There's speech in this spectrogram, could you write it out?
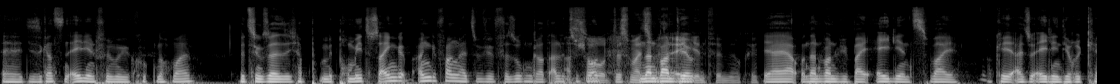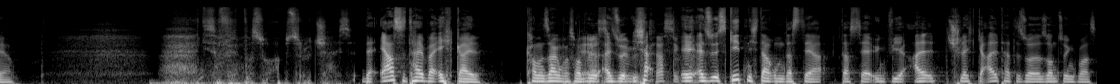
äh, diese ganzen Alien-Filme geguckt nochmal. Beziehungsweise ich habe mit Prometheus angefangen, also wir versuchen gerade alle Ach zu so, schauen. das Und meinst dann du waren mit wir- Alien-Filme, okay. Ja, ja, und dann waren wir bei Alien 2. Okay, also Alien die Rückkehr. Dieser Film war so absolut scheiße. Der erste Teil war echt geil. Kann man sagen, was man Der will. Also, ich, äh, also es geht nicht darum, dass der, dass der irgendwie alt, schlecht gealtert ist oder sonst irgendwas.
